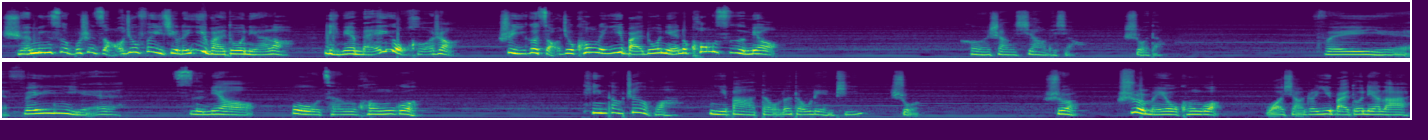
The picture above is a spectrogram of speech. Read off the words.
玄冥寺不是早就废弃了一百多年了？里面没有和尚。”是一个早就空了一百多年的空寺庙。和尚笑了笑，说道：“非也，非也，寺庙不曾空过。”听到这话，你爸抖了抖脸皮，说：“是，是没有空过。我想这一百多年来，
